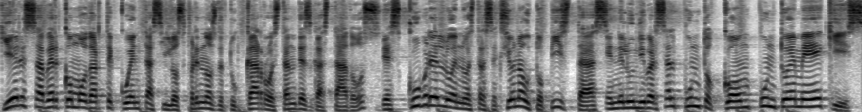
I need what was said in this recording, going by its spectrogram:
¿Quieres saber cómo darte cuenta si los frenos de tu carro están desgastados? Descúbrelo en nuestra sección autopistas en eluniversal.com.mx.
